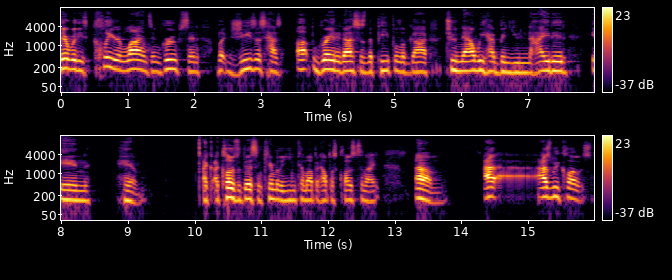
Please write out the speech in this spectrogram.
There were these clear lines and groups, and, but Jesus has upgraded us as the people of God to now we have been united in Him. I, I close with this, and Kimberly, you can come up and help us close tonight. Um, as we close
